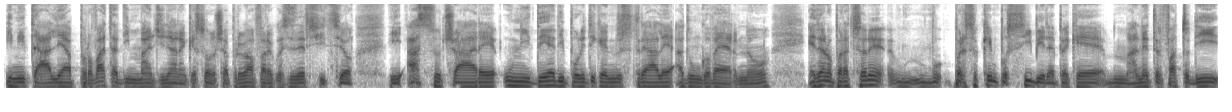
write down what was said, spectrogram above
in Italia provate ad immaginare anche solo, cioè proviamo a fare questo esercizio di associare un'idea di politica industriale ad un governo ed è un'operazione mm, pressoché impossibile perché mm, al netto del fatto di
